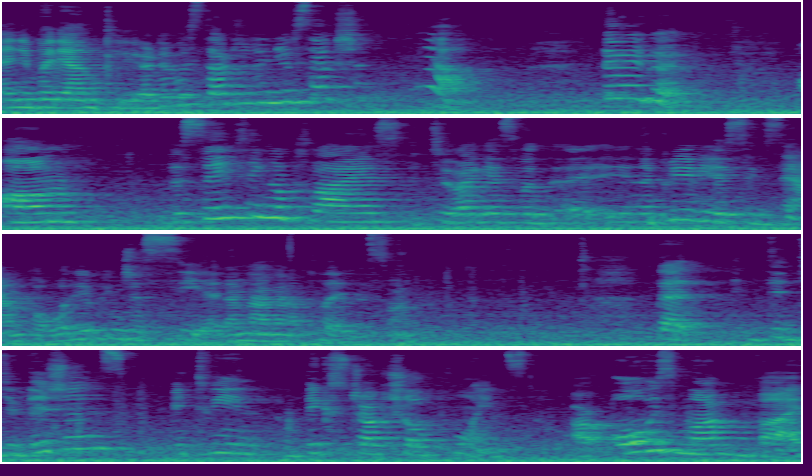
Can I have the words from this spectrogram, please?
Anybody unclear that we started a new section? Yeah, very good. Um, the same thing applies to, I guess, with, uh, in the previous example. Well, you can just see it. I'm not going to play this one. That the divisions between big structural points are always marked by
